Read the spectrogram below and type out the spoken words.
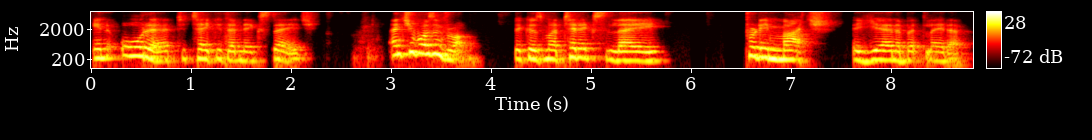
in order to take you to the next stage. And she wasn't wrong because my TEDx lay pretty much a year and a bit later.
